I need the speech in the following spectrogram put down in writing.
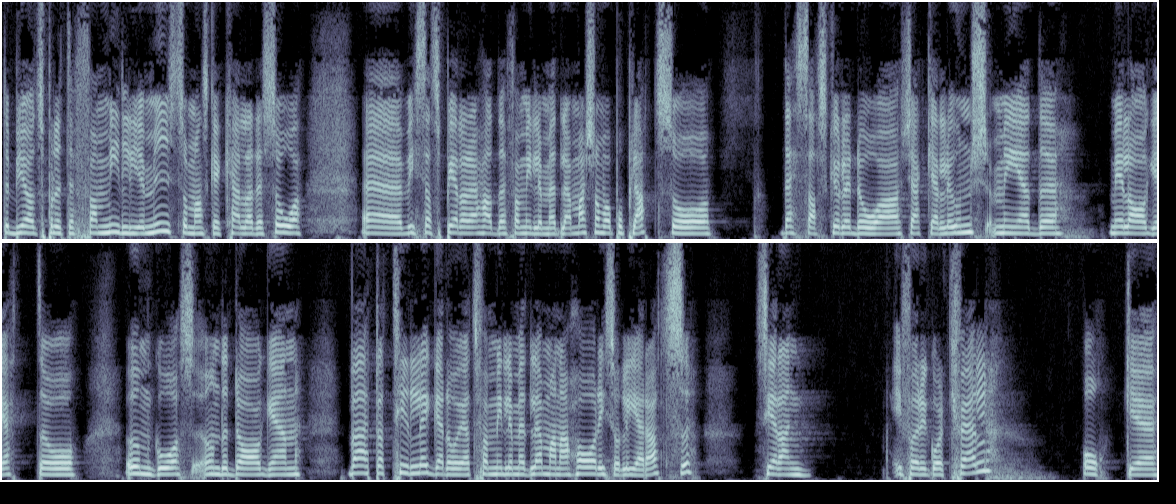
det bjöds på lite familjemys, om man ska kalla det så. Eh, vissa spelare hade familjemedlemmar som var på plats och dessa skulle då käka lunch med, med laget och umgås under dagen. Värt att tillägga då är att familjemedlemmarna har isolerats sedan i förrgår kväll och eh,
